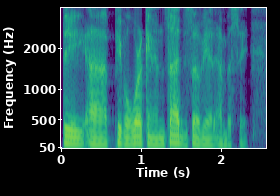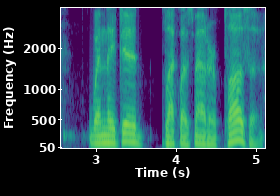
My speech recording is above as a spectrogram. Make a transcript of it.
the uh, people working inside the Soviet embassy. When they did Black Lives Matter Plaza,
